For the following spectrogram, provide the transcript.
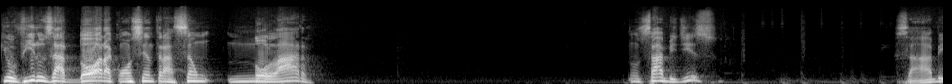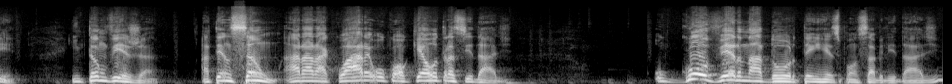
que o vírus adora concentração no lar. Não sabe disso? Sabe? Então veja, Atenção, Araraquara ou qualquer outra cidade. O governador tem responsabilidade,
